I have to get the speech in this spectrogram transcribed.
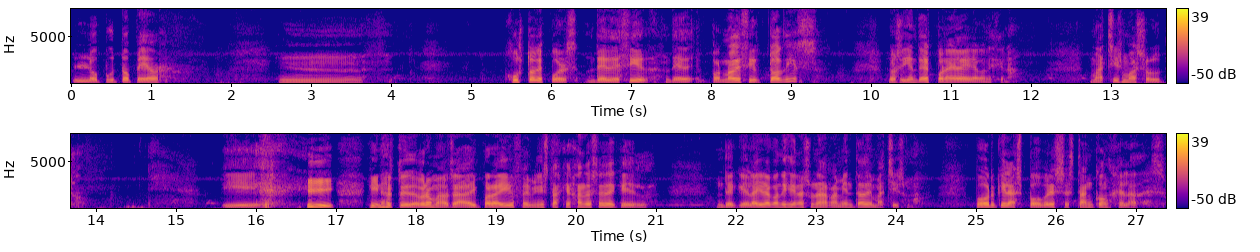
lo puto peor. Mm, justo después de decir, de, por no decir todes, lo siguiente es poner el aire acondicionado. Machismo absoluto. Y y, no estoy de broma, o sea, hay por ahí feministas quejándose de que el, de que el aire acondicionado es una herramienta de machismo, porque las pobres están congeladas.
